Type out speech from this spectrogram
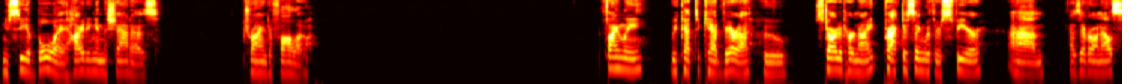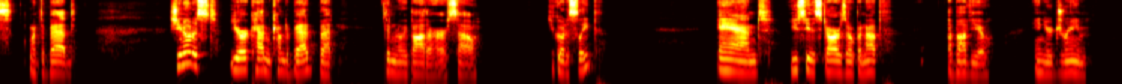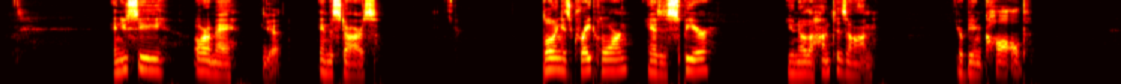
and you see a boy hiding in the shadows, trying to follow. Finally, we cut to Cat Vera, who started her night practicing with her sphere um, as everyone else went to bed. She noticed Yurik hadn't come to bed, but didn't really bother her, so you go to sleep, and you see the stars open up above you in your dream. And you see Orome Yeah. in the stars. Blowing his great horn, he has his spear. You know the hunt is on. You're being called.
